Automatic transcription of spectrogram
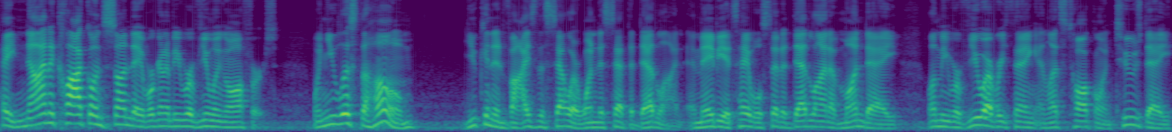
hey, nine o'clock on Sunday, we're going to be reviewing offers. When you list the home, you can advise the seller when to set the deadline. And maybe it's, hey, we'll set a deadline of Monday. Let me review everything and let's talk on Tuesday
